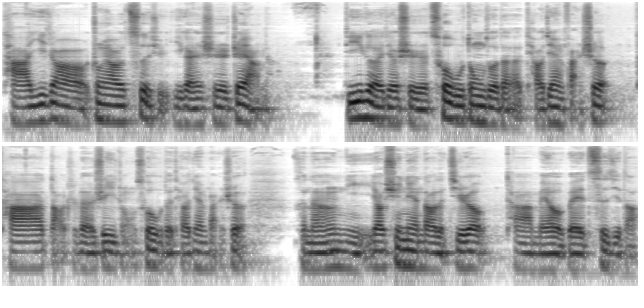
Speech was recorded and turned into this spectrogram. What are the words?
它依照重要次序应该是这样的：第一个就是错误动作的条件反射，它导致的是一种错误的条件反射，可能你要训练到的肌肉它没有被刺激到，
